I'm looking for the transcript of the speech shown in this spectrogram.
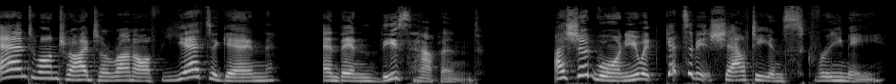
Antoine tried to run off yet again, and then this happened. I should warn you, it gets a bit shouty and screamy.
